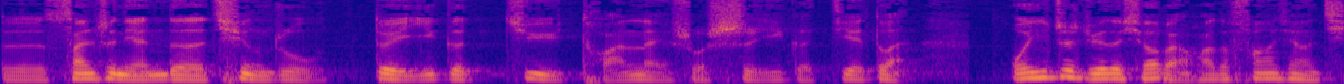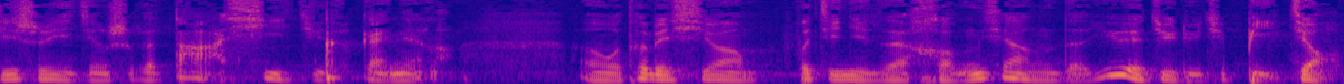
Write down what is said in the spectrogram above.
呃，三十年的庆祝对一个剧团来说是一个阶段。我一直觉得小百花的方向其实已经是个大戏剧的概念了。呃，我特别希望不仅仅在横向的粤剧里去比较，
